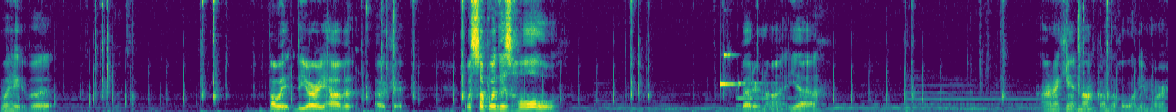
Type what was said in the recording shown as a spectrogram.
Wait, but... Oh wait, do you already have it? Okay. What's up with this hole? Better not, yeah. And I can't knock on the hole anymore.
